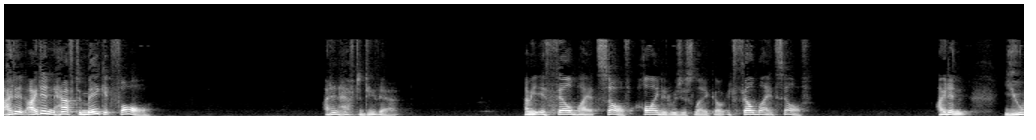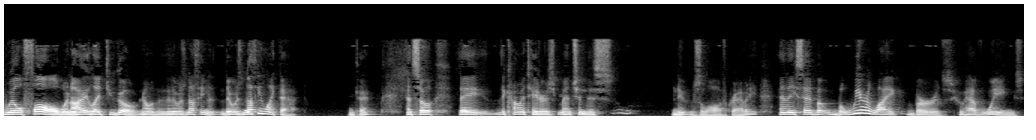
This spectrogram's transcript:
I, did, I didn't have to make it fall. I didn't have to do that. I mean, it fell by itself. All I did was just let it go. It fell by itself. I didn't, you will fall when I let you go. No, there was nothing, there was nothing like that. Okay? And so they, the commentators mentioned this Newton's law of gravity. And they said, but, but we're like birds who have wings.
